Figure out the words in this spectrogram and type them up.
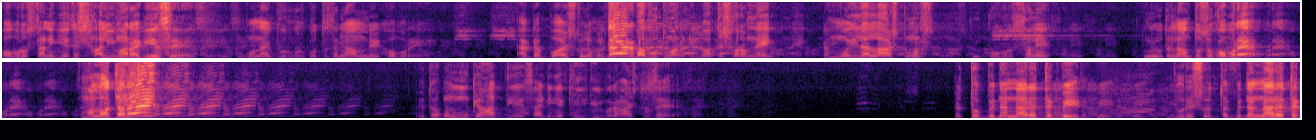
কবরস্থানে গিয়েছে, শালি মারা গিয়েছে। বোনায় ঘুরঘুর করতেছে, নামবে কবরে। একটা বয়স্ক লোক বলে বাবু তোমার কি লজ্জা সরম নেই? একটা মহিলা লাশ তোমার কবরস্থানে তুমি ওতে নামতেছো খবরে তোমার লজ্জা নেই? তখন মুখে হাত দিয়ে সাইডে গিয়ে খিলখিল করে হাসতেছে। নারে না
